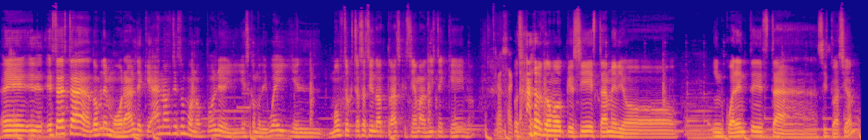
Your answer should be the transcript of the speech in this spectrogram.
Eh, está esta doble moral de que, ah, no, este es un monopolio y es como de, güey, el monstruo que estás haciendo atrás que se llama Disney, ¿qué? ¿no? Exacto. como que sí está medio incoherente esta situación.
